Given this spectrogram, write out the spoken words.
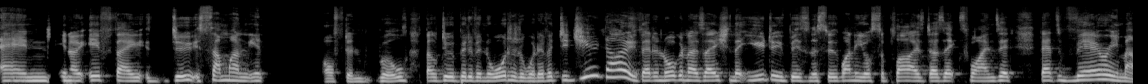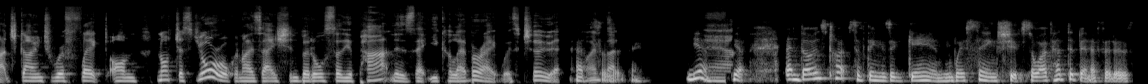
And, you know, if they do, someone often will they'll do a bit of an audit or whatever did you know that an organization that you do business with one of your suppliers does x y and z that's very much going to reflect on not just your organization but also your partners that you collaborate with too absolutely yeah, yeah, yeah. And those types of things, again, we're seeing shifts. So I've had the benefit of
